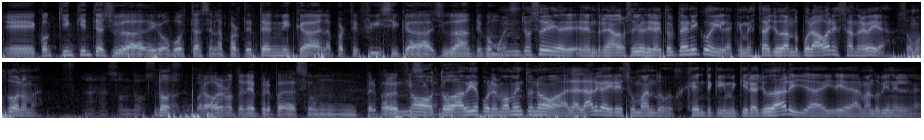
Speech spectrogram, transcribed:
Eh, ¿Con quién, quién te ayuda? Digo, vos estás en la parte técnica, en la parte física, ayudante, ¿cómo es? Yo soy el entrenador, soy el director técnico y la que me está ayudando por ahora es Sandra Vega. Somos dos nomás. Son dos. Dos. Por ahora no tenés preparación, preparado físico, no, todavía por el momento no. A la larga iré sumando gente que me quiera ayudar y ya iré armando bien el,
